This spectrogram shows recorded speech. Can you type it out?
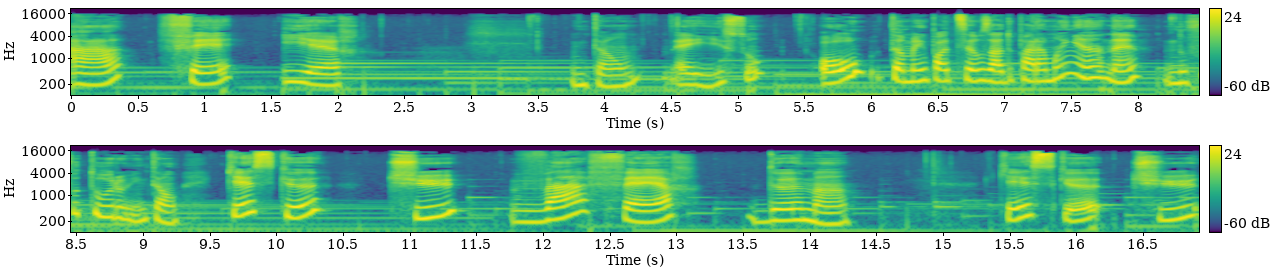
as fait hier. Então, é isso. Ou também pode ser usado para amanhã, né? No futuro. Então, qu'est-ce que tu vas faire demain? Qu'est-ce que tu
